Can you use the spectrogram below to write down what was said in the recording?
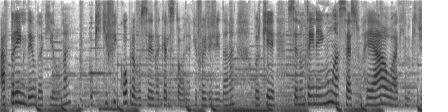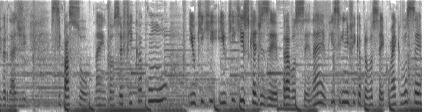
aprendeu daquilo, né? O que, que ficou para você daquela história que foi vivida, né? Porque você não tem nenhum acesso real àquilo que de verdade se passou, né? Então você fica com o e o que, que e o que, que isso quer dizer para você, né? O que significa para você? Como é que você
